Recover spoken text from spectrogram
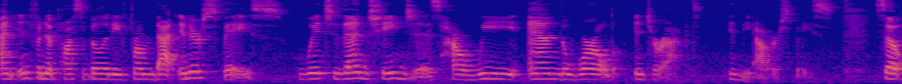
and infinite possibility from that inner space, which then changes how we and the world interact in the outer space. So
